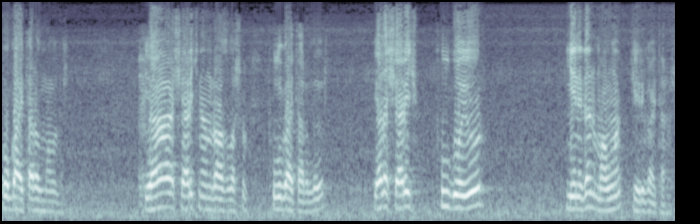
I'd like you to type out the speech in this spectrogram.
O qaytarılmalıdır. Ya şəriklə razılaşıb pulu qaytarılır, ya da şərik pul qoyur, yenidən malını geri qaytarır.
